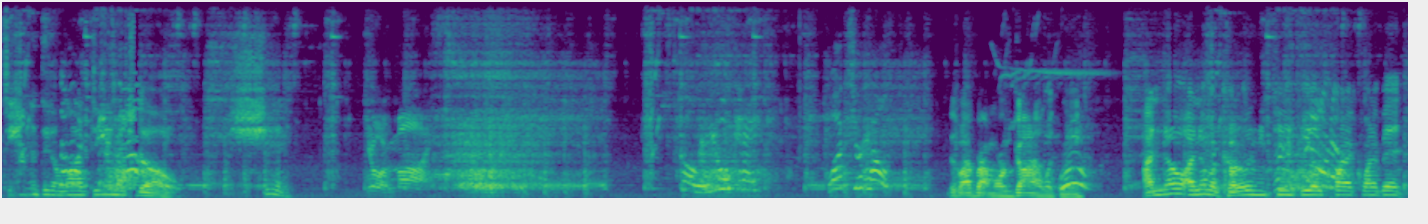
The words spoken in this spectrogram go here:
Damn, that did a lot of damage though. Shit. You're mine. Skull, are you okay? Watch your health. This is why I brought Morgana with me. I know, I know Makoto can heal quite quite a bit.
